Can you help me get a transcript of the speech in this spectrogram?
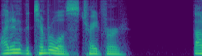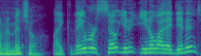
why didn't the Timberwolves trade for Donovan Mitchell? Like they were so you know you know why they didn't?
